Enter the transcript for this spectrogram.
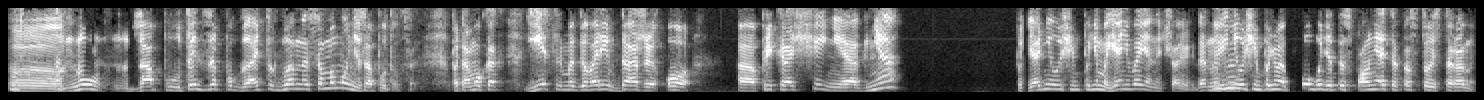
Э, ну, запутать, запугать, тут главное самому не запутаться. Потому как если мы говорим даже о а, прекращения огня, то я не очень понимаю, я не военный человек, да, но угу. я не очень понимаю, кто будет исполнять это с той стороны.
